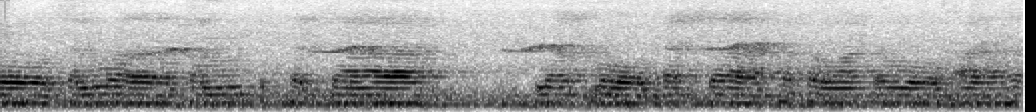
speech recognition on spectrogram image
มสัมมาสัมพุทธัสสะนะโมตัสสะภะคะวะโตอะระหะ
